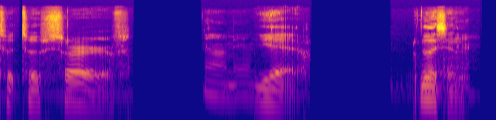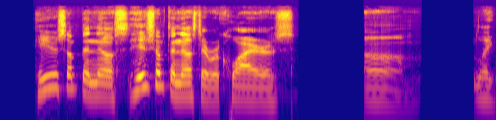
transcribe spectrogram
to to serve? Oh man. Yeah. Listen. Here's something else. Here's something else that requires um like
